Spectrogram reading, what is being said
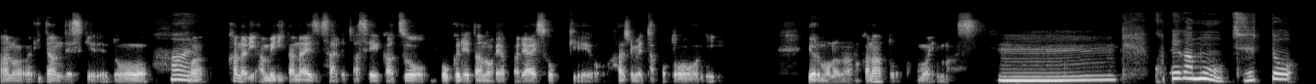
あの、いたんですけれども、はい、まあ、かなりアメリカナイズされた生活を送れたのは、やっぱりアイスホッケーを始めたことによるものなのかなと思います。うん。これがもうずっと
